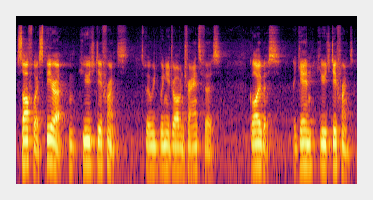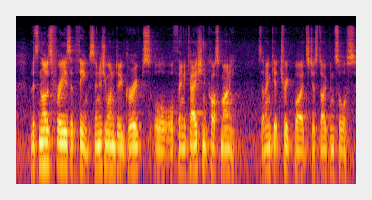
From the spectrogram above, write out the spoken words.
Software, Spira, huge difference when you're driving transfers. Globus, again, huge difference but it's not as free as it thinks. As soon as you want to do groups or authentication, it costs money. So don't get tricked by it's just open source.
